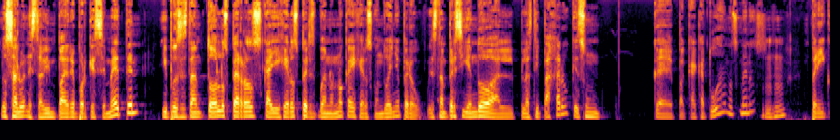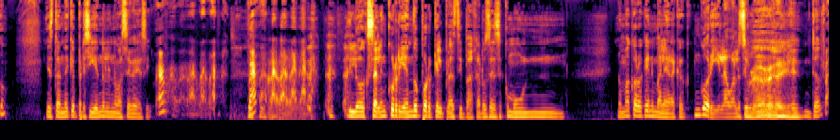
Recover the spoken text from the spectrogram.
los salvan, está bien padre porque se meten y pues están todos los perros callejeros, bueno, no callejeros con dueño, pero están persiguiendo al plastipájaro, que es un eh, pa- cacatúa más o menos, perico, y están de que persiguiéndolo y nomás se ve así. y luego salen corriendo porque el plastipájaro se hace como un... No me acuerdo qué animal era, creo que un gorila o algo así. Entonces,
